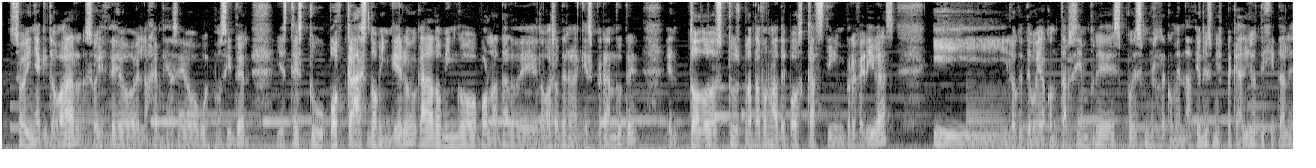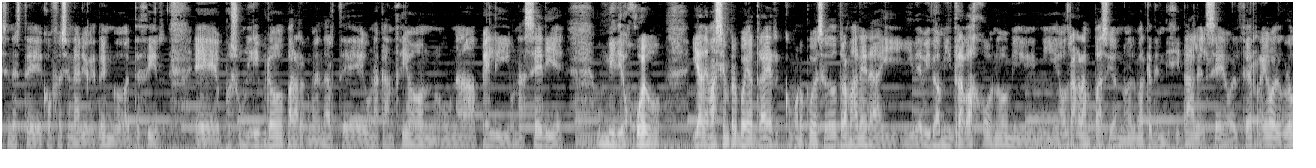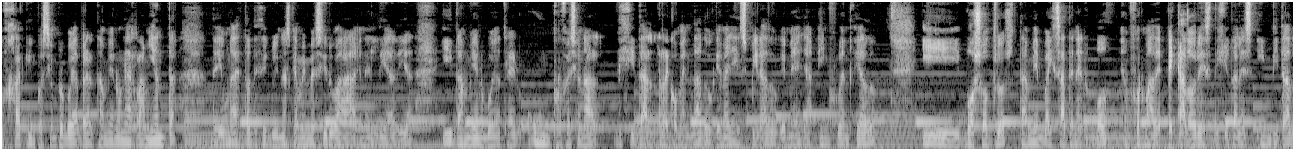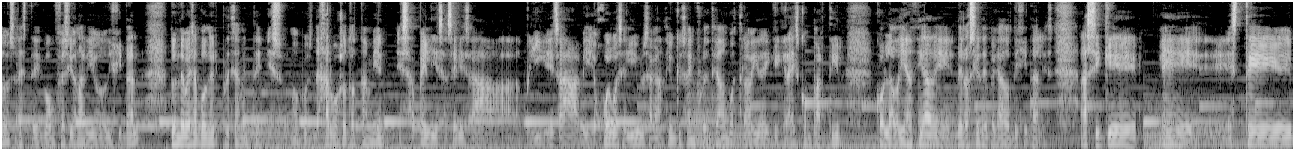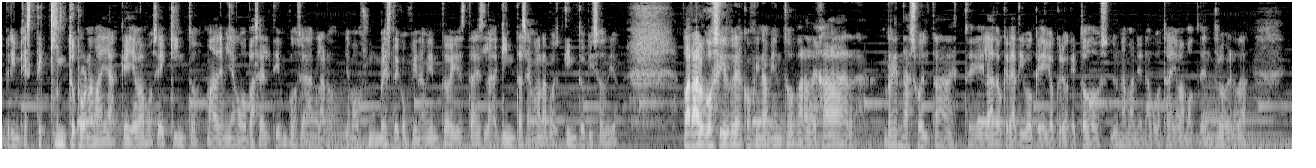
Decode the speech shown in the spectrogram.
Soy Iñaki Tobar, soy CEO en la agencia SEO Webpositor y este es tu podcast dominguero. Cada domingo por la tarde lo vas a tener aquí esperándote en todas tus plataformas de podcasting preferidas y lo que te voy a contar siempre es pues mis recomendaciones, mis pecadillos digitales en este confesionario que tengo. Es decir, eh, pues un libro para recomendarte una canción, una peli, una serie, un videojuego. Y además siempre voy a traer, como no puede ser de otra manera, y, debido a mi trabajo, ¿no? Mi, otra gran pasión, ¿no? El marketing digital, el SEO, el CRO, el growth hacking, pues siempre voy a traer también una herramienta de una de estas disciplinas que a mí me sirva en el día a día. Y también voy a traer un profesional digital recomendado, que me haya inspirado, que me haya influenciado. Y vosotros también vais a tener voz en forma de pecadores digitales invitados a este confesionario digital, donde vais a poder precisamente eso, ¿no? Pues dejar vosotros también esa peli, esa serie, esa, esa videojuego, ese libro, esa canción que os ha influenciado en vuestra vida y que queráis compartir con la audiencia de, los siete pecados digitales. Así que eh, este, este quinto programa ya que llevamos, eh, quinto, madre mía, cómo pasa el tiempo. O sea, claro, llevamos un mes de confinamiento y esta es la quinta semana, pues quinto episodio. Para algo sirve el confinamiento, para dejar rienda suelta a este lado creativo que yo creo que todos de una manera u otra llevamos dentro, ¿verdad?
